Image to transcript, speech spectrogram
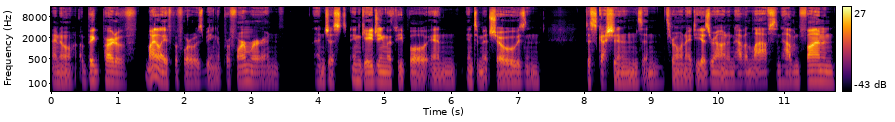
I know a big part of my life before was being a performer and and just engaging with people in intimate shows and discussions and throwing ideas around and having laughs and having fun and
